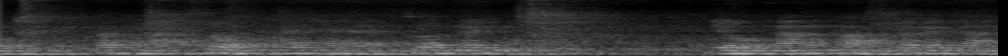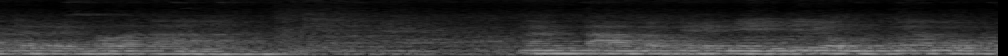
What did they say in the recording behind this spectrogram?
มกับพระสวดให้แทนส่วนหนึ่งโยมนั่งฟังก็เป็นการเจริญภาวนานั่นตามประเพณีนิยมเมื่อบุคค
